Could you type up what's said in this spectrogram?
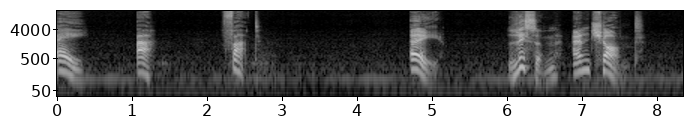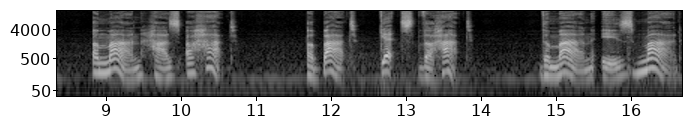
A. A. Fat. A. Listen and chant. A man has a hat. A bat gets the hat. The man is mad.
